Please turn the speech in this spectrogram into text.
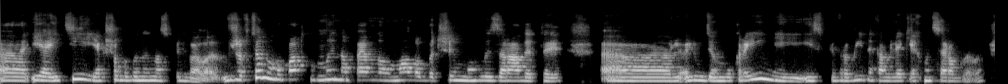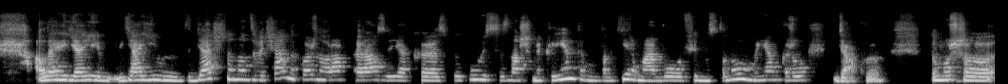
е, і IT, якщо б вони нас підвели. Вже в цьому випадку ми напевно мало би чим могли зарадити людям в Україні і співробітникам, для яких ми це робили. Але я їм я їм вдячна надзвичайно кожного разу, як спілкуюся з нашими клієнтами, банкірами або фінустановами. Я вам кажу дякую, тому що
